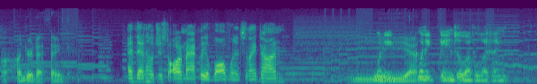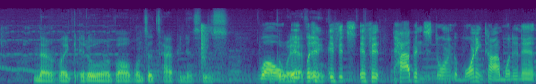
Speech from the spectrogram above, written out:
A hundred, I think. And then he'll just automatically evolve when it's nighttime? When he yeah. when he gains a level, I think. no, like it'll evolve once its happiness is. Well, the way it- I wouldn't- if it's if it happens during the morning time, wouldn't it?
